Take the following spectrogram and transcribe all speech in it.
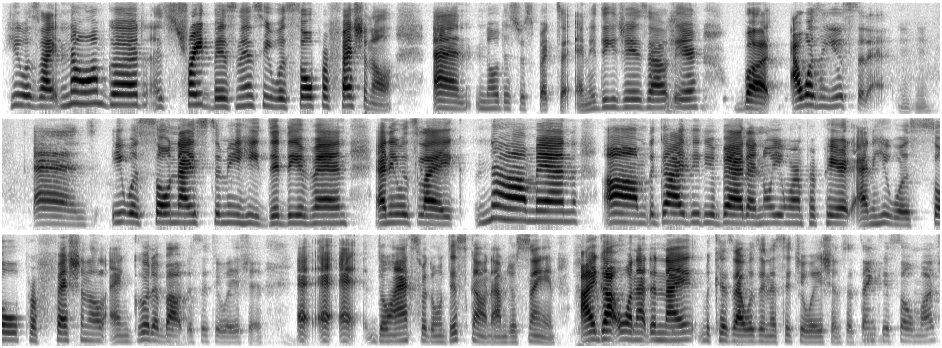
He was like, "No, I'm good. It's straight business." He was so professional, and no disrespect to any DJs out there, but I wasn't used to that. Mm-hmm. And he was so nice to me. He did the event, and he was like, "Nah, man, um, the guy did you bad. I know you weren't prepared." And he was so professional and good about the situation. And, and, and don't ask for no discount. I'm just saying. I got one at the night because I was in a situation. So thank you so much.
